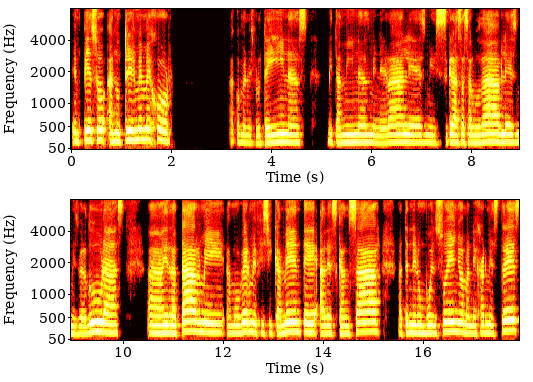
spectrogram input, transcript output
empiezo a nutrirme mejor, a comer mis proteínas, vitaminas, minerales, mis grasas saludables, mis verduras, a hidratarme, a moverme físicamente, a descansar, a tener un buen sueño, a manejar mi estrés.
